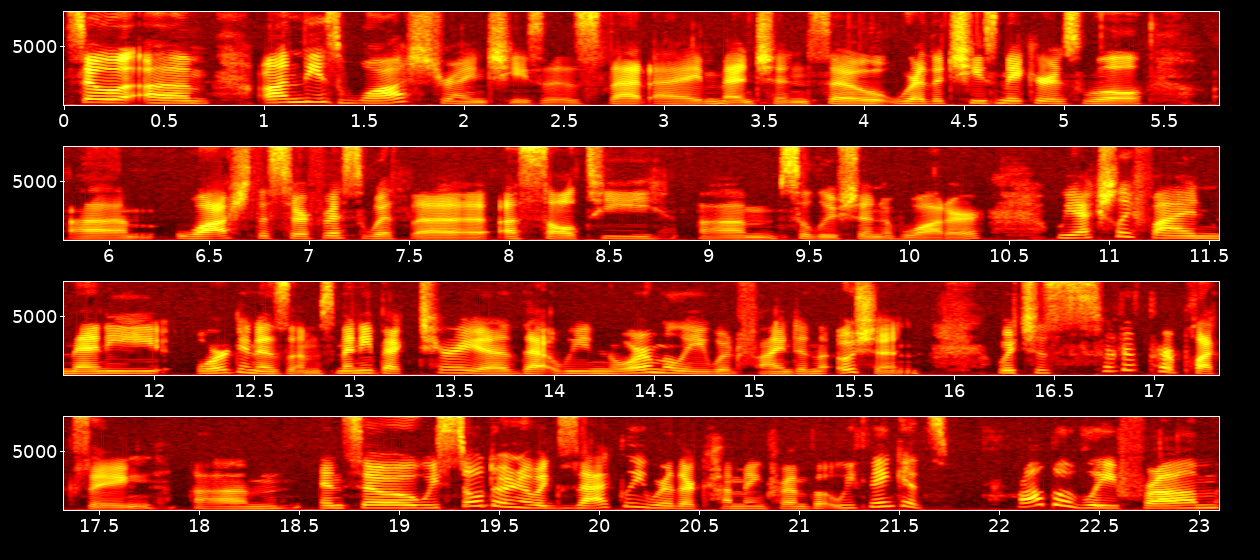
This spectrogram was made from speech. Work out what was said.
So, um, on these washed rind cheeses that I mentioned, so where the cheesemakers will um, wash the surface with a, a salty um, solution of water, we actually find many organisms, many bacteria that we normally would find in the ocean, which is sort of perplexing. Um, and so, we still don't know exactly where they're coming from, but we think it's probably from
